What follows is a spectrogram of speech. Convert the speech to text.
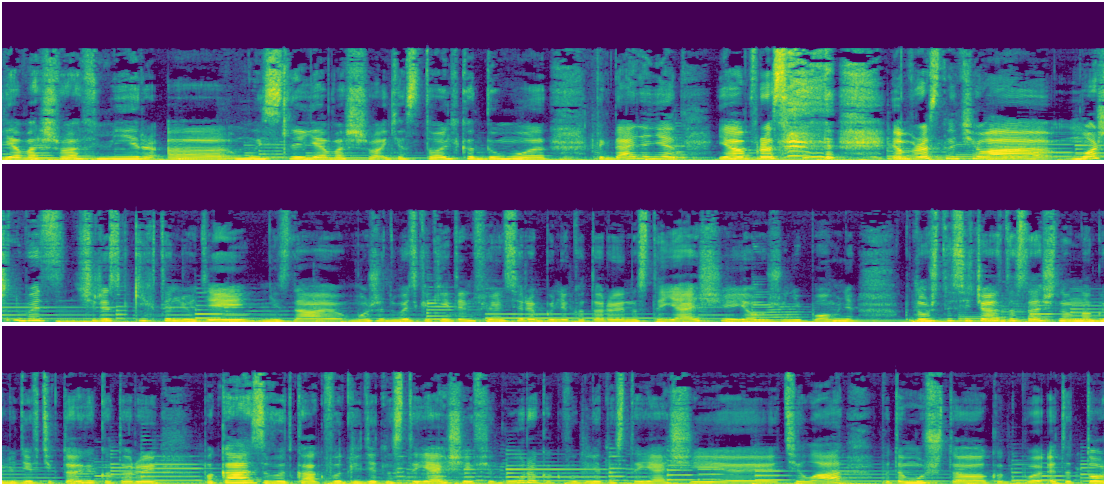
я вошла в мир э, мысли, я вошла, я столько думала и так далее. Нет, я просто, я просто начала, может быть, через каких-то людей, не знаю, может быть, какие-то инфлюенсеры были, которые настоящие, я уже не помню, потому что сейчас достаточно много людей в ТикТоке, которые показывают, как выглядит настоящая фигура, как выглядят настоящие тела, потому что как бы это то,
